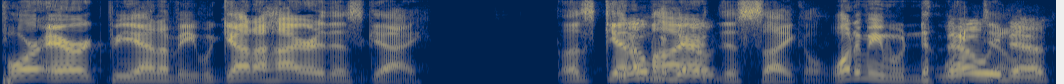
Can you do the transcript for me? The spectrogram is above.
poor Eric Bieniemy. We got to hire this guy. Let's get No, him hired don't. this cycle. What do you mean? No, No, we don't.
